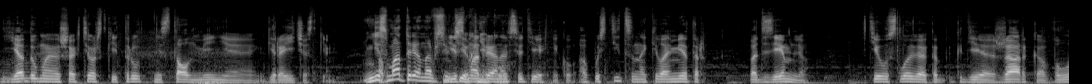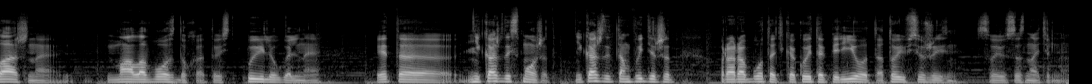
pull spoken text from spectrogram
Я думаю, шахтерский труд не стал менее героическим. Несмотря на всю Несмотря технику. на всю технику. Опуститься на километр под землю в те условия, где жарко, влажно, мало воздуха, то есть пыль угольная, это не каждый сможет. Не каждый там выдержит проработать какой-то период, а то и всю жизнь свою сознательную.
